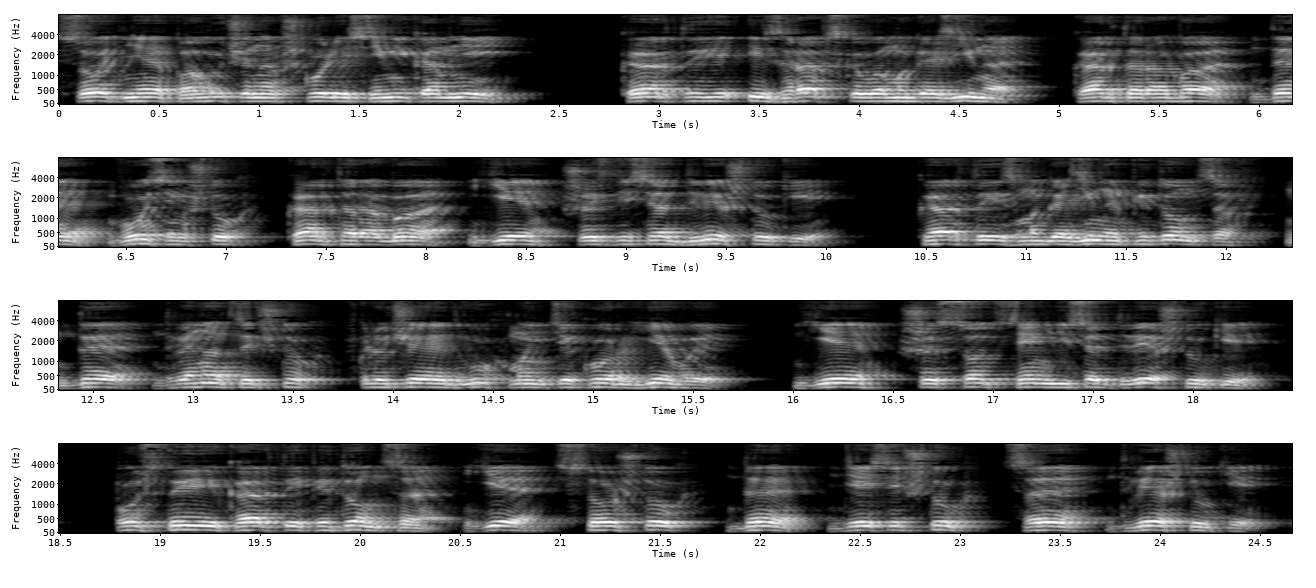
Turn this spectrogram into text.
Сотня получена в школе семи камней. Карты из рабского магазина. Карта раба Д 8 штук, карта раба Е 62 штуки. Карты из магазина питомцев Д 12 штук, включая двух мантикор Евы. Е 672 штуки. Пустые карты питомца Е 100 штук, Д 10 штук, С 2 штуки.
